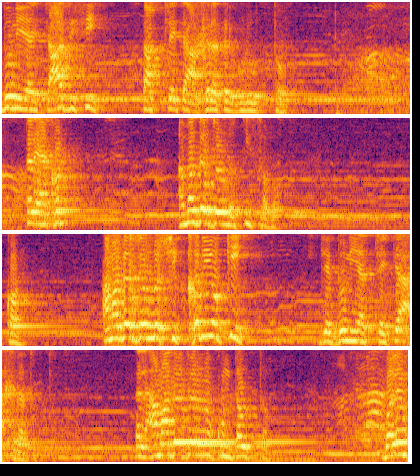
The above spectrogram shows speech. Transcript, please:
দুনিয়ায় যা দিছি, তার চাইতে আখেরাতের গুরুত্ব তাহলে এখন আমাদের জন্য কি সবক? কন? আমাদের জন্য শিক্ষণীয় কি যে দুনিয়ার চাইতে আখেরাত উত্তম? তাহলে আমাদের জন্য কোনটা উত্তম? বলেন,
